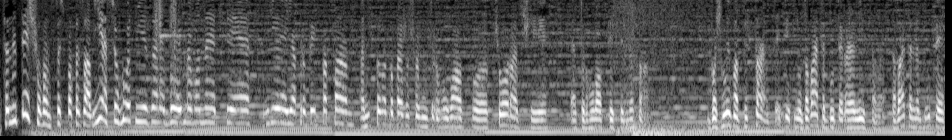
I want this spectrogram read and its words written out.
Це не те, що вам хтось показав. Є сьогодні заробив на монеті, є я крутий пацан, а ніхто не покаже, що він торгував е, вчора чи е, торгував тиждень назад. Важлива дистанція. Ну давайте бути реалістами. Давайте не бути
